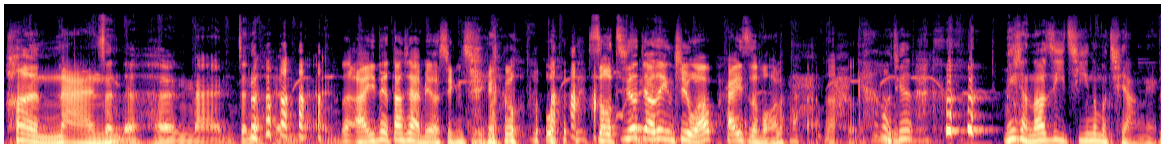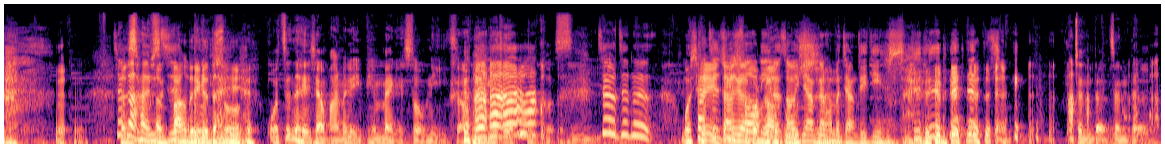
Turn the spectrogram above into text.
很难，真的很难，真的很难。那阿姨那当下也没有心情，我我手机都掉进去，我要拍什么了？看，我觉得没想到 Z 七那么强哎。这个很很棒的一个代言，我真的很想把那个影片卖给 Sony，你知道吗？不可思议，这个真的，我下次去 Sony 的时候一定要跟他们讲这件事。真的真的。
